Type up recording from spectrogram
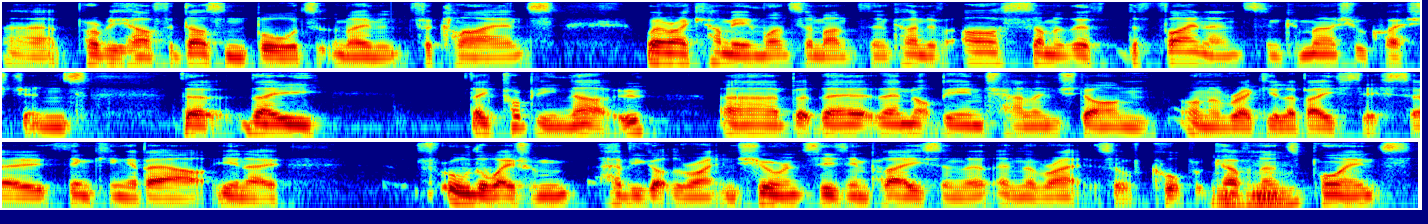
uh, probably half a dozen boards at the moment for clients, where I come in once a month and kind of ask some of the, the finance and commercial questions that they they probably know, uh, but they're they're not being challenged on on a regular basis. So thinking about you know all the way from have you got the right insurances in place and the and the right sort of corporate governance mm-hmm. points,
